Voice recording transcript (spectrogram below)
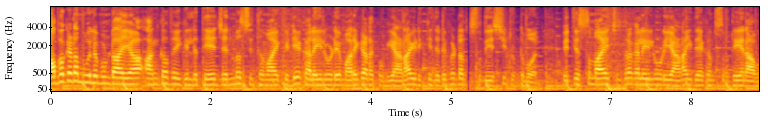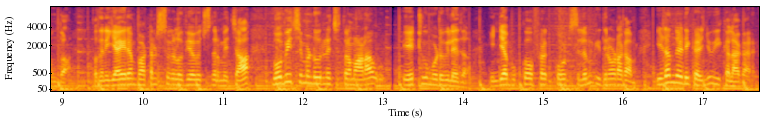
അപകടം മൂലമുണ്ടായ അംഗവൈകല്യത്തെ ജന്മസിദ്ധമായി കിട്ടിയ കലയിലൂടെ മറികടക്കുകയാണ് ഇടുക്കി നെടുങ്കണ്ടം സ്വദേശി ടുട്ടുമോൻ. വ്യത്യസ്തമായ ചിത്രകലയിലൂടെയാണ് ഇദ്ദേഹം ശ്രദ്ധേയനാവുന്നത് പതിനയ്യായിരം ബട്ടൺസുകൾ ഉപയോഗിച്ച് നിർമ്മിച്ച ബോബി ചെമ്മണ്ണൂരിന്റെ ചിത്രമാണ് ഏറ്റവും ഒടുവിലേത്. ഇന്ത്യ ബുക്ക് ഓഫ് റെക്കോർഡ്സിലും ഇതിനോടകം ഇടം നേടിക്കഴിഞ്ഞു ഈ കലാകാരൻ.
